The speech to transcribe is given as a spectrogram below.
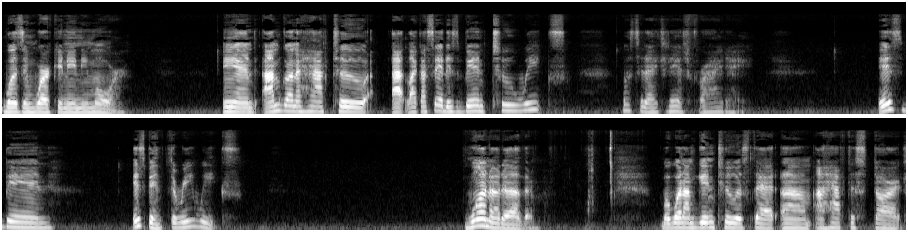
wasn't working anymore. And I'm going to have to, like I said, it's been two weeks. What's today? Today is Friday. It's been, it's been three weeks. One or the other. But what I'm getting to is that um, I have to start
